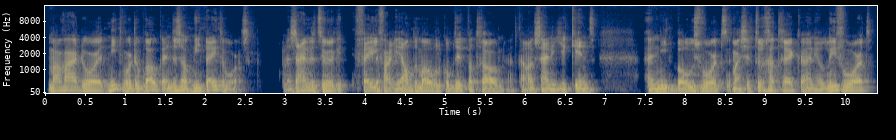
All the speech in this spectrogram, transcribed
maar waardoor het niet wordt doorbroken en dus ook niet beter wordt. Er zijn natuurlijk vele varianten mogelijk op dit patroon. Het kan ook zijn dat je kind eh, niet boos wordt, maar zich terug gaat trekken en heel lief wordt.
